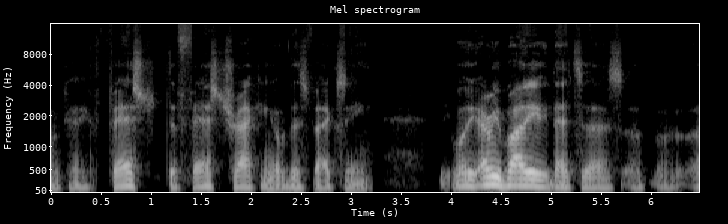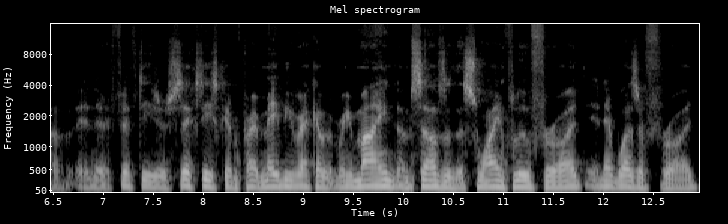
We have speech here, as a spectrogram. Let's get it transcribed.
Okay, fast the fast tracking of this vaccine. Well, everybody that's uh, uh, in their fifties or sixties can pre- maybe remind themselves of the swine flu fraud, and it was a fraud,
